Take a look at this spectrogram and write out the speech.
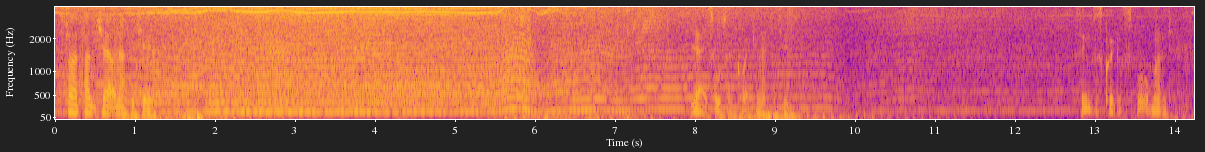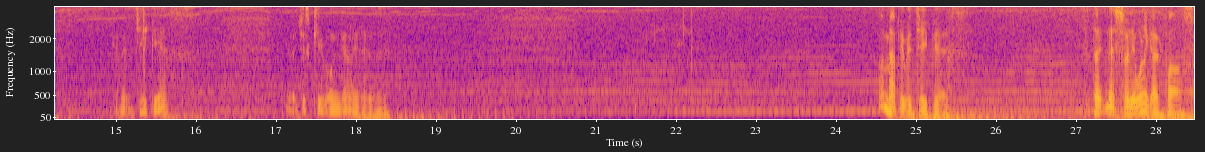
Let's try a punch out an attitude. Yeah, it's also quick in attitude. Seems as quick as sport mode. Give it GPS. It'll just keep on going over there. I'm happy with GPS. Don't necessarily want to go fast.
